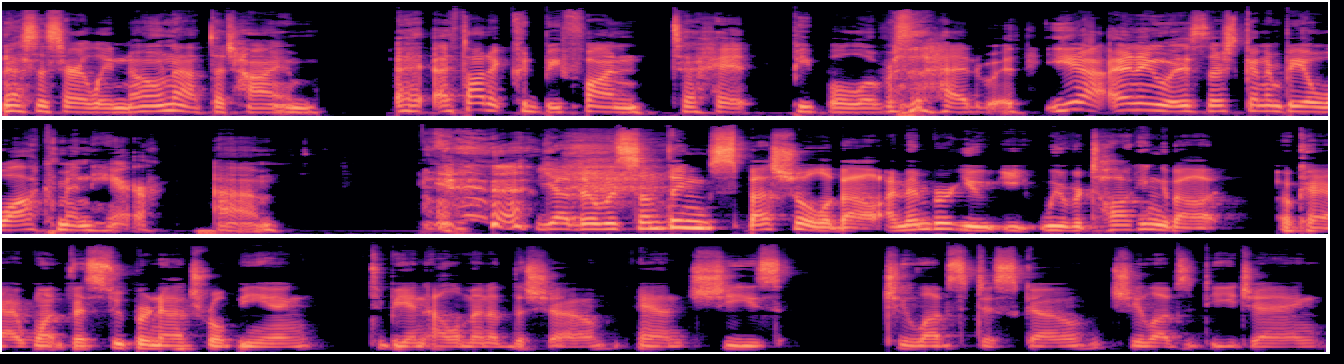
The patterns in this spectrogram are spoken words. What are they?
necessarily known at the time. I, I thought it could be fun to hit people over the head with. Yeah, anyways, there's going to be a Walkman here. Um. yeah, there was something special about. I remember you, you. We were talking about. Okay, I want this supernatural being to be an element of the show, and she's she loves disco. She loves DJing.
